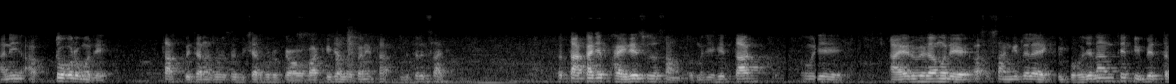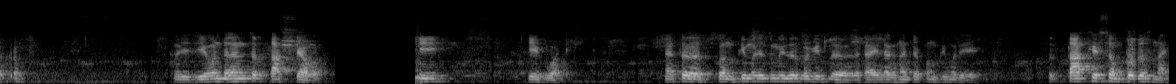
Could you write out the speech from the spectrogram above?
आणि ऑक्टोबरमध्ये ताक पिताना थोडंसं विचार करून प्यावं बाकीच्या लोकांनी ताक पिलं तरी चालेल. तर ताकाचे फायदे सुद्धा सांगतो. म्हणजे हे ताक म्हणजे आयुर्वेदामध्ये असं सांगितलेलं आहे की भोजनांते पिबेत तक्रम म्हणजे जेवण झाल्यानंतर ताक प्यावं. ही एक वाटी. नाहीतर पंक्तीमध्ये तुम्ही जर बघितलं काही लग्नाच्या पंक्तीमध्ये तर ताक हे संपतच नाही.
